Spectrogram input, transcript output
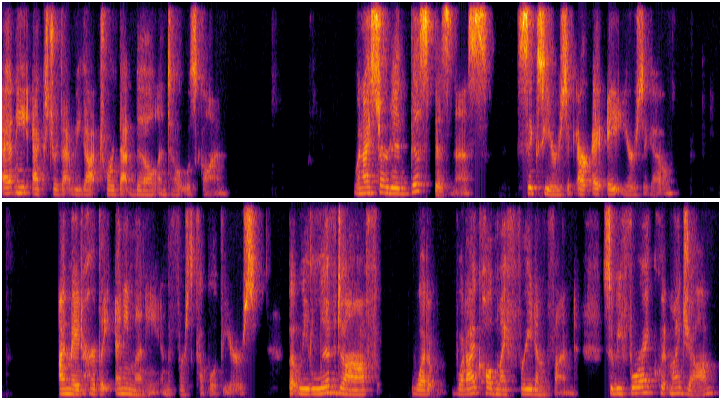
any extra that we got toward that bill until it was gone. When I started this business six years or eight years ago, I made hardly any money in the first couple of years, but we lived off what, what I called my freedom fund. So before I quit my job,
